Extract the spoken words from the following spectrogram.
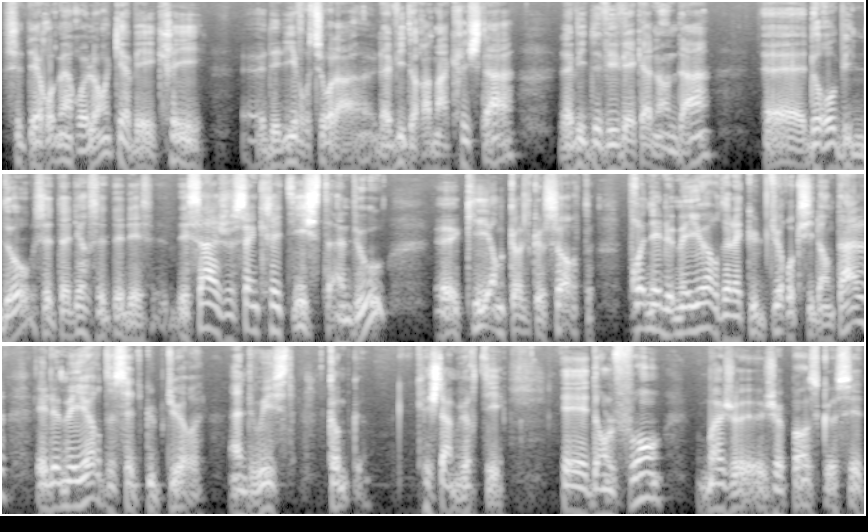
c'était Romain Roland qui avait écrit euh, des livres sur la, vie de Ramakrishna, la vie de Vivekananda, euh, d'Aurobindo, c'est-à-dire c'était des, sages syncrétistes hindous euh, qui, en quelque sorte, prenait le meilleur de la culture occidentale et le meilleur de cette culture hindouiste, comme Krishnamurti. Et dans le fond, moi, je, pense que c'est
